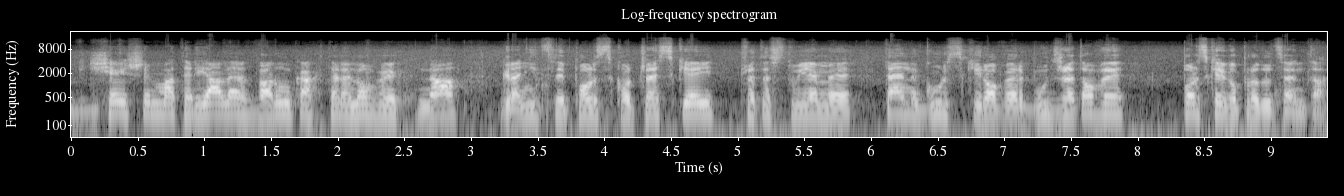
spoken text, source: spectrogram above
W dzisiejszym materiale w warunkach terenowych na granicy polsko-czeskiej przetestujemy ten górski rower budżetowy polskiego producenta.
